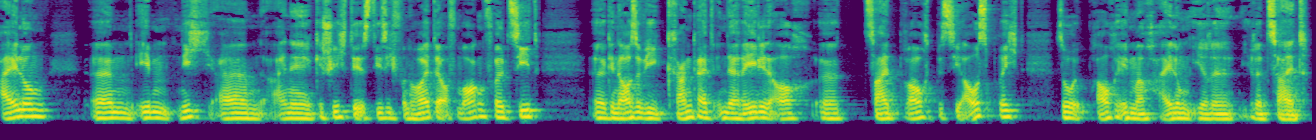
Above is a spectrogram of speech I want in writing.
Heilung ähm, eben nicht ähm, eine Geschichte ist, die sich von heute auf morgen vollzieht, äh, genauso wie Krankheit in der Regel auch äh, Zeit braucht, bis sie ausbricht, so braucht eben auch Heilung ihre, ihre Zeit.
